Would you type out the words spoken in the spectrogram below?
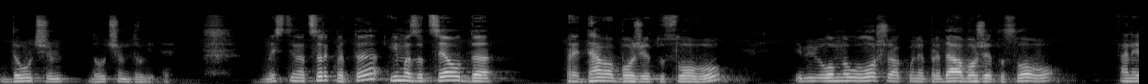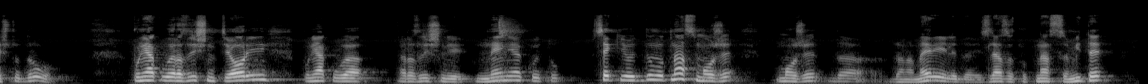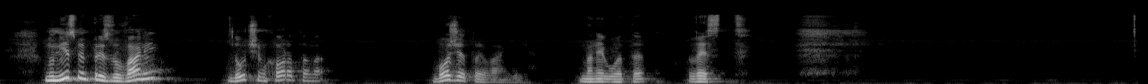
да учим, да учим другите. Наистина църквата има за цел да предава Божието Слово и би било много лошо, ако не предава Божието Слово, а нещо друго. Понякога различни теории, понякога различни мнения, които всеки един от нас може, може да, да намери или да излязат от нас самите. Но ние сме призовани да учим хората на Божието Евангелие на неговата вест.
